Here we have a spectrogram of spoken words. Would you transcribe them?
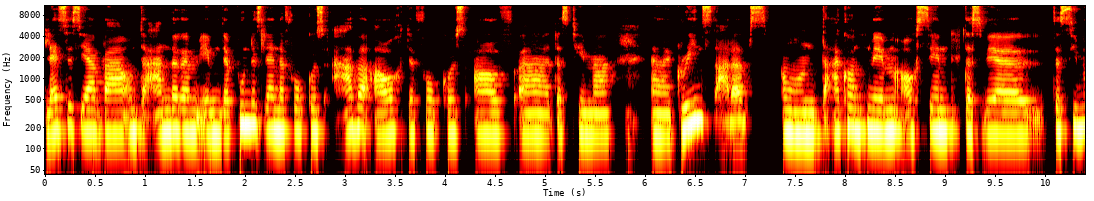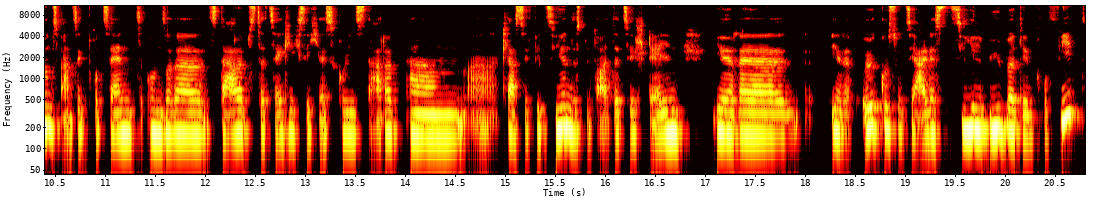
letztes Jahr war unter anderem eben der Bundesländerfokus, aber auch der Fokus auf äh, das Thema äh, Green Startups. Und da konnten wir eben auch sehen, dass wir, dass 27 Prozent unserer Startups tatsächlich sich als Green Startup ähm, äh, klassifizieren. Das bedeutet, sie stellen ihre ihr ökosoziales Ziel über den Profit.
